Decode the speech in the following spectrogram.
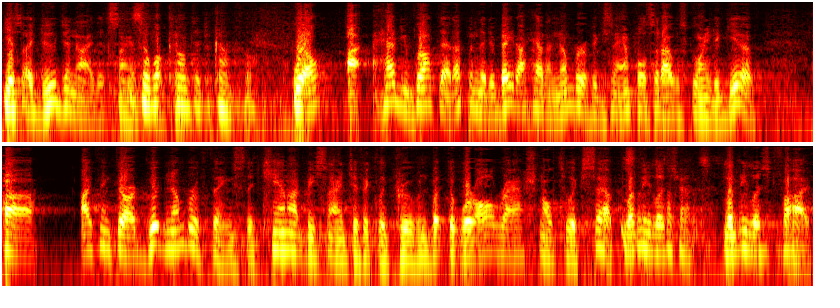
Yes, I do deny that science. So what can- can't it account for? Well, I, had you brought that up in the debate, I had a number of examples that I was going to give. Uh, I think there are a good number of things that cannot be scientifically proven, but that we're all rational to accept. Let me list. Let me list five.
